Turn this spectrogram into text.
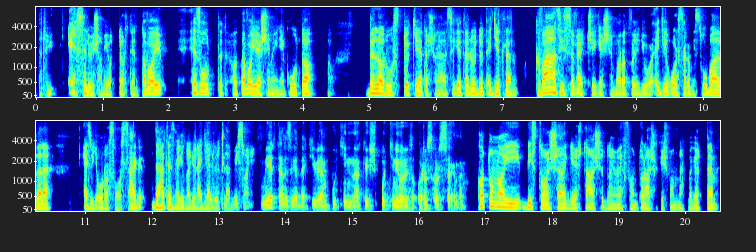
Tehát, hogy eszelős, ami ott történt tavaly. Ez ott, a tavalyi események óta Belarus tökéletesen elszigetelődött, egyetlen kvázi szövetségesen maradt, vagy egy, egy ország, ami szóba áll vele, ez ugye Oroszország, de hát ez meg egy nagyon egyenlőtlen viszony. Miért el ez érdekében Putyinnak és Putyini Oroszországnak? Katonai, biztonsági és társadalmi megfontolások is vannak mögöttem.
